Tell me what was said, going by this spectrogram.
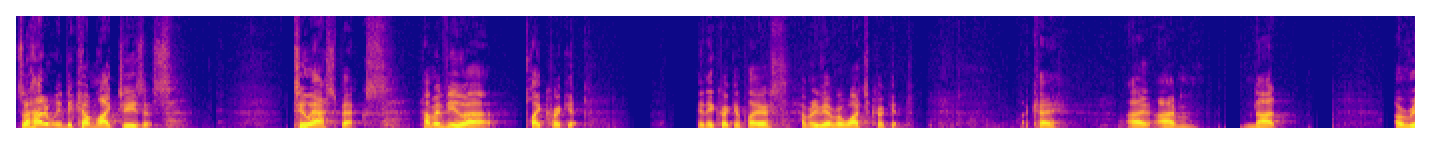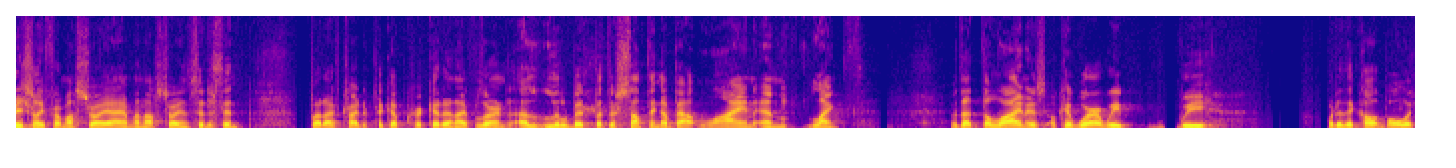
So, how do we become like Jesus? Two aspects. How many of you uh, play cricket? Any cricket players? How many of you ever watched cricket? Okay. I, I'm not originally from Australia. I am an Australian citizen, but I've tried to pick up cricket and I've learned a little bit, but there's something about line and length. That the line is okay, where are we we what do they call it? Bowling?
